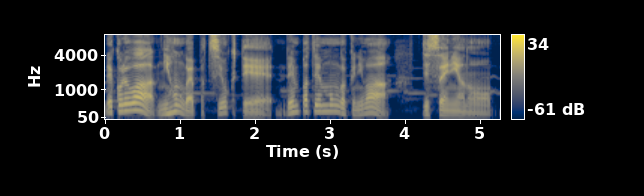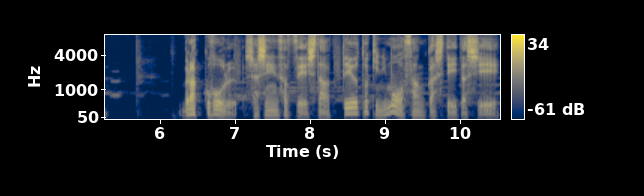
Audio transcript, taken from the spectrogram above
で、これは日本がやっぱ強くて、電波天文学には実際にあの、ブラックホール写真撮影したっていう時にも参加していたし、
